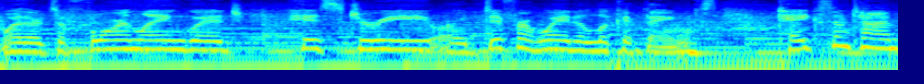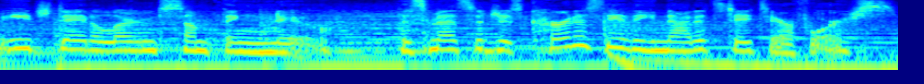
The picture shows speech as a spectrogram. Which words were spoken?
Whether it's a foreign language, history, or a different way to look at things, take some time each day to learn something new. This message is courtesy of the United States Air Force.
